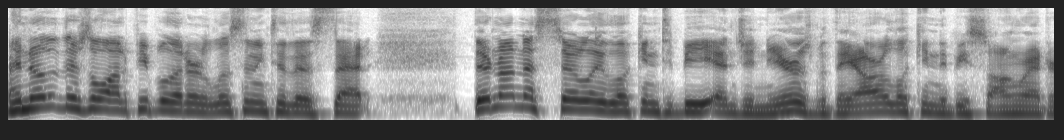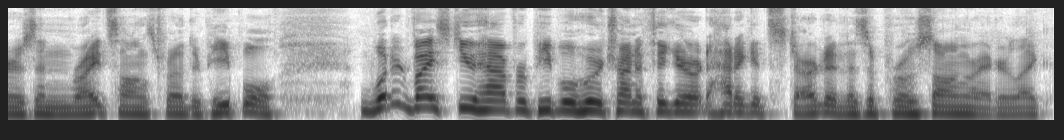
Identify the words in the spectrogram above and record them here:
I know that there's a lot of people that are listening to this that they're not necessarily looking to be engineers, but they are looking to be songwriters and write songs for other people. What advice do you have for people who are trying to figure out how to get started as a pro songwriter? Like,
